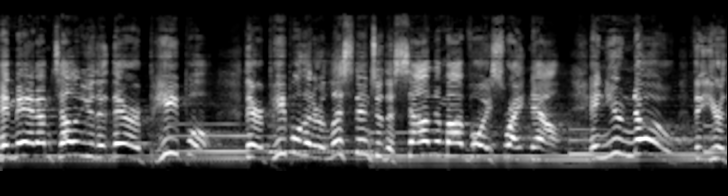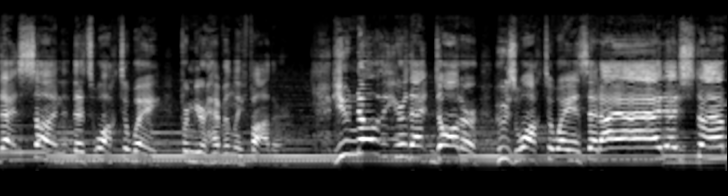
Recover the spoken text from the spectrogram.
And man, I'm telling you that there are people, there are people that are listening to the sound of my voice right now, and you know that you're that son that's walked away from your heavenly father. You know that you're that daughter who's walked away and said, I, I, I just I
